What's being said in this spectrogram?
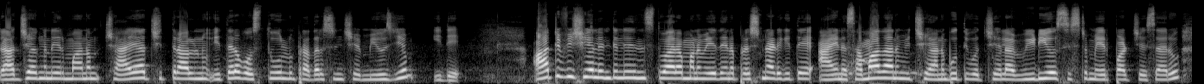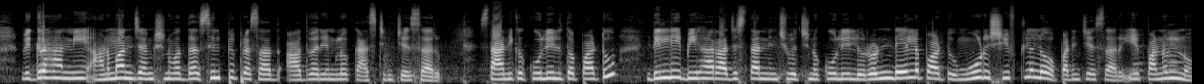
రాజ్యాంగ నిర్మాణం ఛాయాచిత్రాలను ఇతర వస్తువులను ప్రదర్శించే మ్యూజియం ఇదే. ఆర్టిఫిషియల్ ఇంటెలిజెన్స్ ద్వారా మనం ఏదైనా ప్రశ్న అడిగితే ఆయన సమాధానం ఇచ్చే అనుభూతి వచ్చేలా వీడియో సిస్టమ్ ఏర్పాటు చేశారు. విగ్రహాన్ని హనుమాన్ జంక్షన్ వద్ద శిల్పి ప్రసాద్ ఆధ్వర్యంలో కాస్టింగ్ చేశారు. స్థానిక కూలీలతో పాటు ఢిల్లీ బీహార్ రాజస్థాన్ నుంచి వచ్చిన కూలీలు రెండేళ్ళ పాటు మూడు షిఫ్ట్లలో పనిచేశారు. ఈ పనులను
